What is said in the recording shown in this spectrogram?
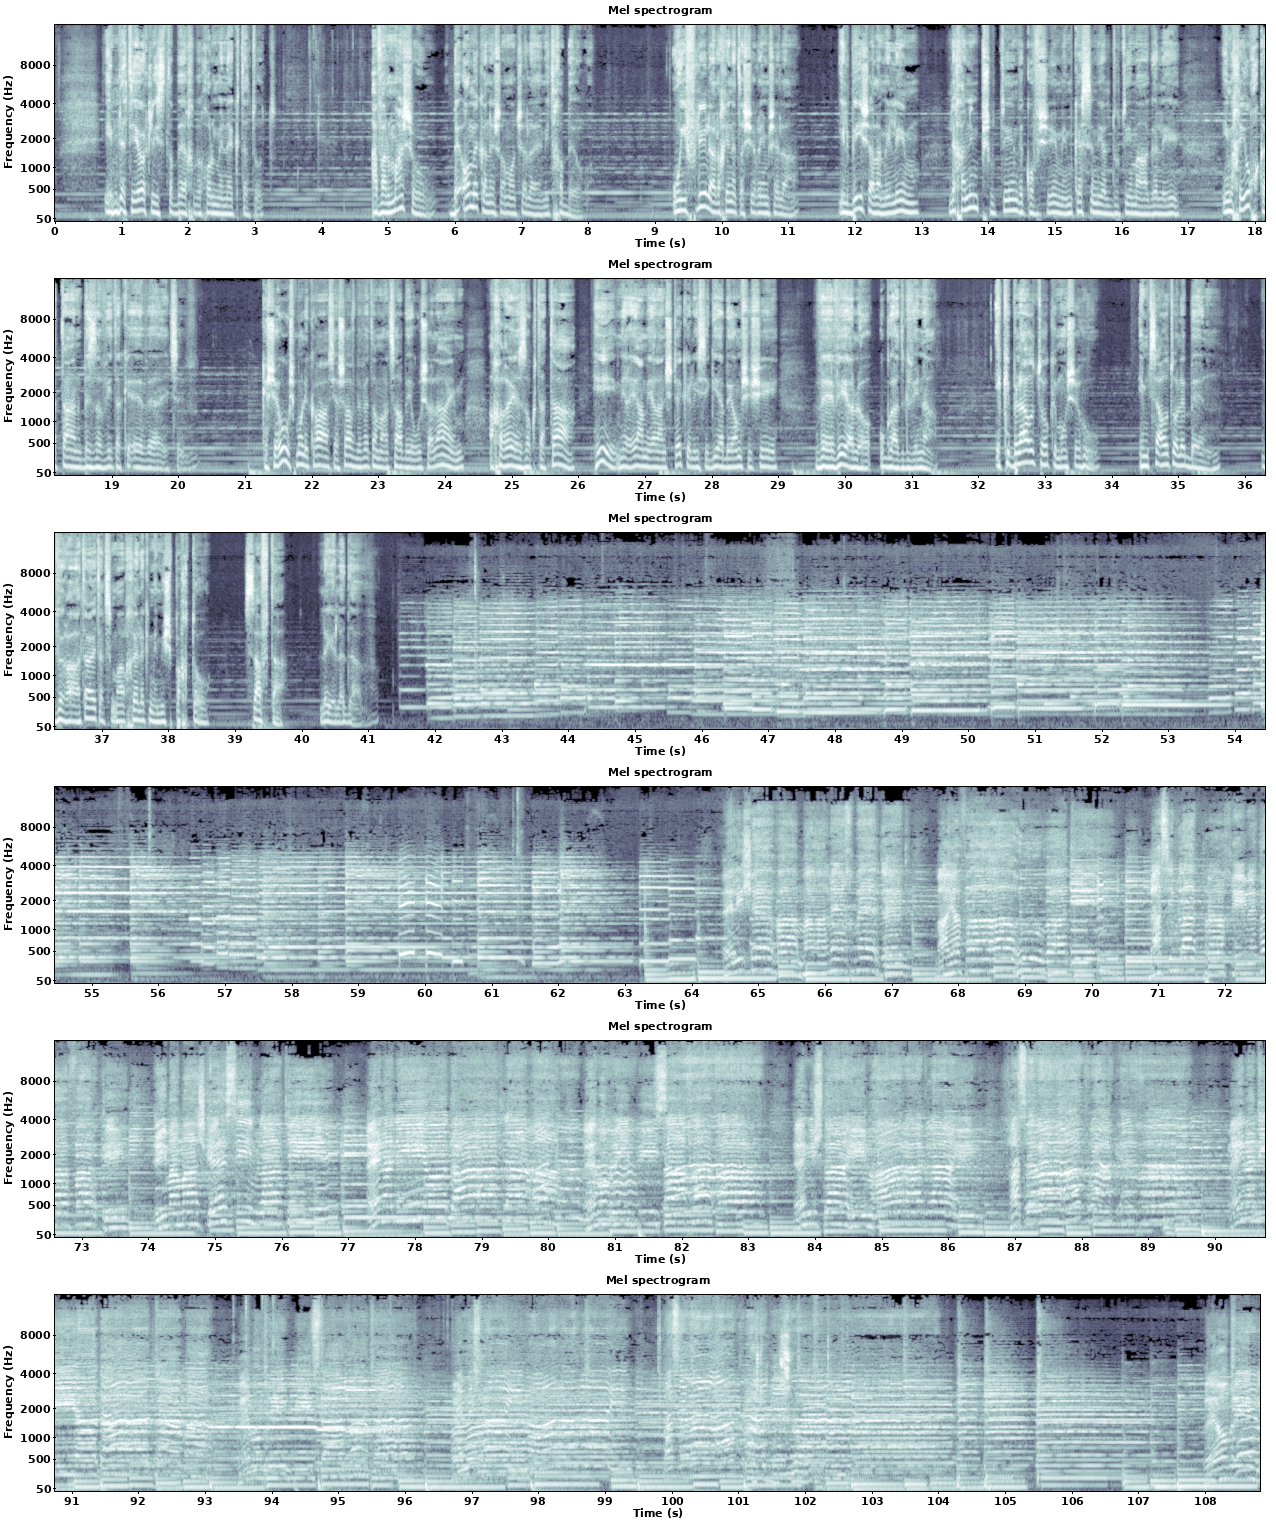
עם נטיות להסתבך בכל מיני קטטות. אבל משהו בעומק הנשמות שלהם התחבר. הוא הפליא להלחין את השירים שלה, הלביש על המילים לחנים פשוטים וכובשים עם קסם ילדותי מעגלי, עם חיוך קטן בזווית הכאב והעצב. כשהוא, שמוליק רס, ישב בבית המעצר בירושלים, אחרי איזו קטטה, היא, מרים ילן שטקליס, הגיעה ביום שישי והביאה לו עוגת גבינה. היא קיבלה אותו כמו שהוא, אימצה אותו לבן, וראתה את עצמה חלק ממשפחתו, סבתא לילדיו. שמלת פרחים תפרתי, היא ממש כשמלתי. אין אני יודעת למה, הם אומרים פיסח אחת, הם משתאים הרגליים, חסרה רק אחד. אין אני יודעת למה, הם אומרים פיסח אחת,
